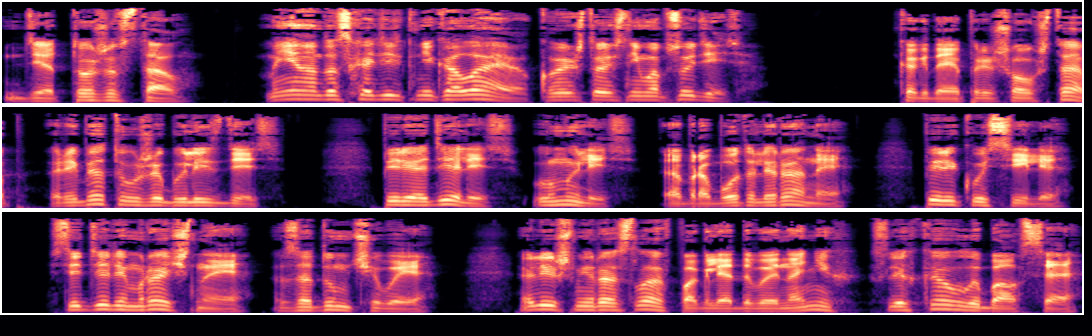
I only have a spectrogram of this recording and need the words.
Дед тоже встал. «Мне надо сходить к Николаю, кое-что с ним обсудить». Когда я пришел в штаб, ребята уже были здесь. Переоделись, умылись, обработали раны, перекусили. Сидели мрачные, задумчивые. Лишь Мирослав, поглядывая на них, слегка улыбался.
